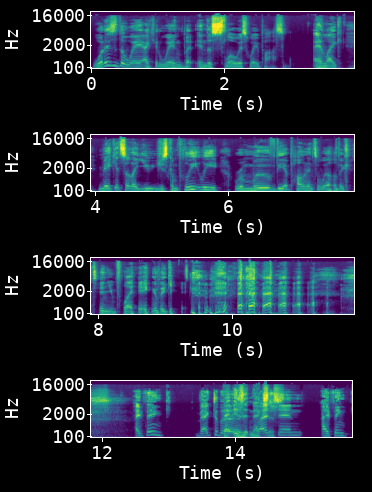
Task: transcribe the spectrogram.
what is the way I could win, but in the slowest way possible, and like make it so that you, you just completely remove the opponent's will to continue playing the game. I think back to the That isn't Nexus. question. I think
